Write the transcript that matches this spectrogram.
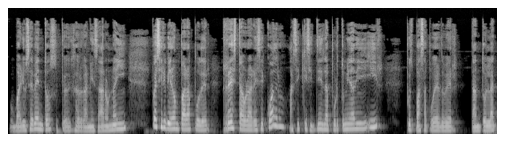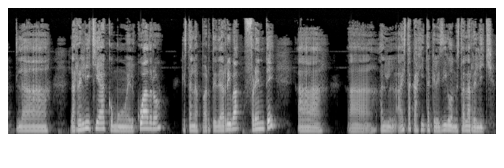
varios eventos que se organizaron ahí, pues sirvieron para poder restaurar ese cuadro. Así que si tienes la oportunidad de ir, pues vas a poder ver tanto la, la, la reliquia como el cuadro que está en la parte de arriba frente a, a, a esta cajita que les digo donde está la reliquia.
